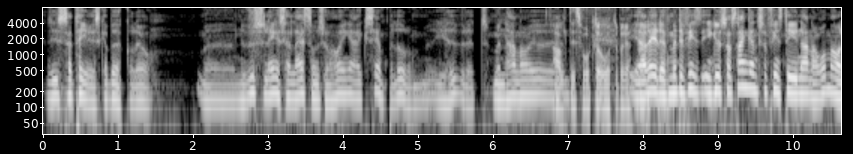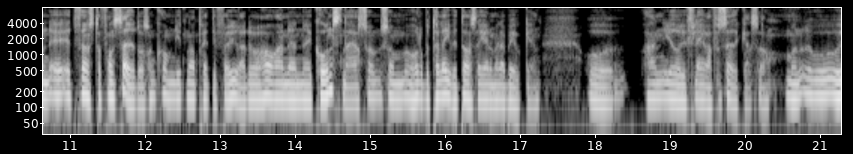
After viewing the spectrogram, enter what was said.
Det är satiriska böcker då. Men nu var det så länge sedan jag läste dem så jag har inga exempel ur dem i huvudet. Men han har ju... Alltid svårt att återberätta. Ja det är det. Men det finns, i Gustav Sandgren så finns det ju en annan roman, eh, Ett fönster från söder som kom 1934. Då har han en eh, konstnär som, som håller på att ta livet av sig genom hela boken. Och han gör ju flera försök alltså. Men, och, och,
